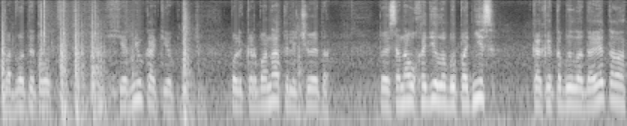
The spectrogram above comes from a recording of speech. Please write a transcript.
под вот эту вот херню, как ее, поликарбонат или что это. То есть она уходила бы под низ, как это было до этого.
